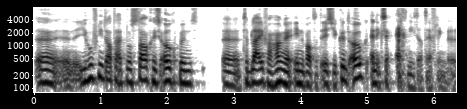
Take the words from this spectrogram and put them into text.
Uh, je hoeft niet altijd uit nostalgisch oogpunt uh, te blijven hangen in wat het is. Je kunt ook, en ik zeg echt niet dat Efteling uh,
